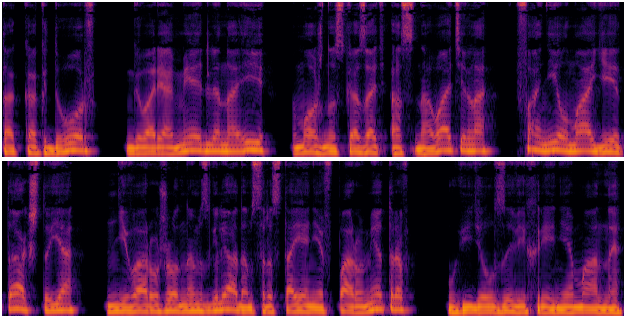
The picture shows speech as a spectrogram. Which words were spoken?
так как Дворф, говоря медленно и, можно сказать, основательно, фанил магией так, что я невооруженным взглядом с расстояния в пару метров увидел завихрение манны.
